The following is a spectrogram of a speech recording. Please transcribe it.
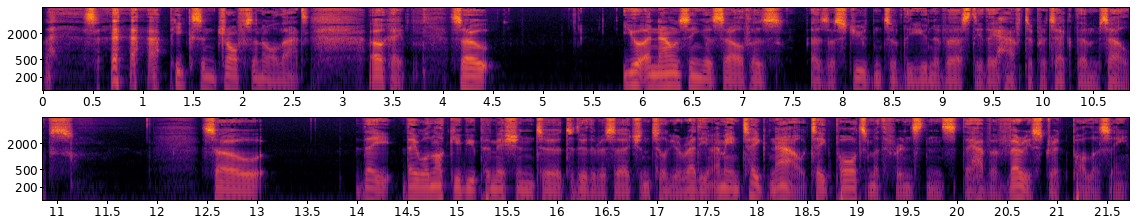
Peaks and troughs and all that. Okay, so you're announcing yourself as as a student of the university. They have to protect themselves. So they they will not give you permission to, to do the research until you're ready. I mean, take now, take Portsmouth for instance. They have a very strict policy.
